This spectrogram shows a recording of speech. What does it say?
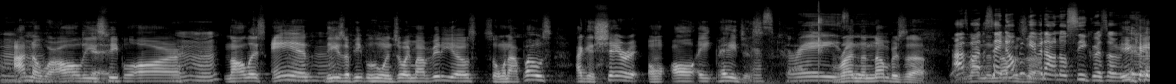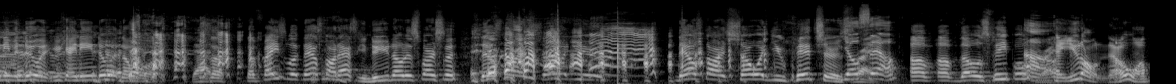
I know where all these people are Mm-hmm. and all this. And these are people who enjoy my videos. So when I post, I can share it on all eight pages. That's crazy. Run the numbers up. I was about to say, don't be giving up. out no secrets over You here. You can't even do it. You can't even do it no more. so, the Facebook, they'll start asking you, do you know this person? They'll start showing you. They'll start showing you pictures yourself. of, of those people, Oh. and you don't know them.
